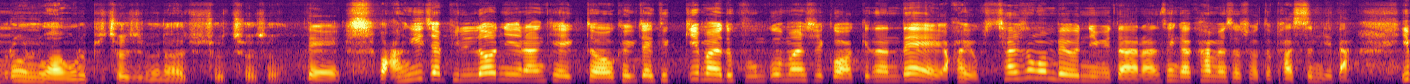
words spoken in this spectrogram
그런 왕으로 비춰지면 아주 좋죠, 저. 네. 왕이자 빌런이란 캐릭터 굉장히 듣기만 해도 궁금하실 것 같긴 한데 아, 역시 찰승원 배우님이다라는 생각하면서 저도 봤습니다. 이-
